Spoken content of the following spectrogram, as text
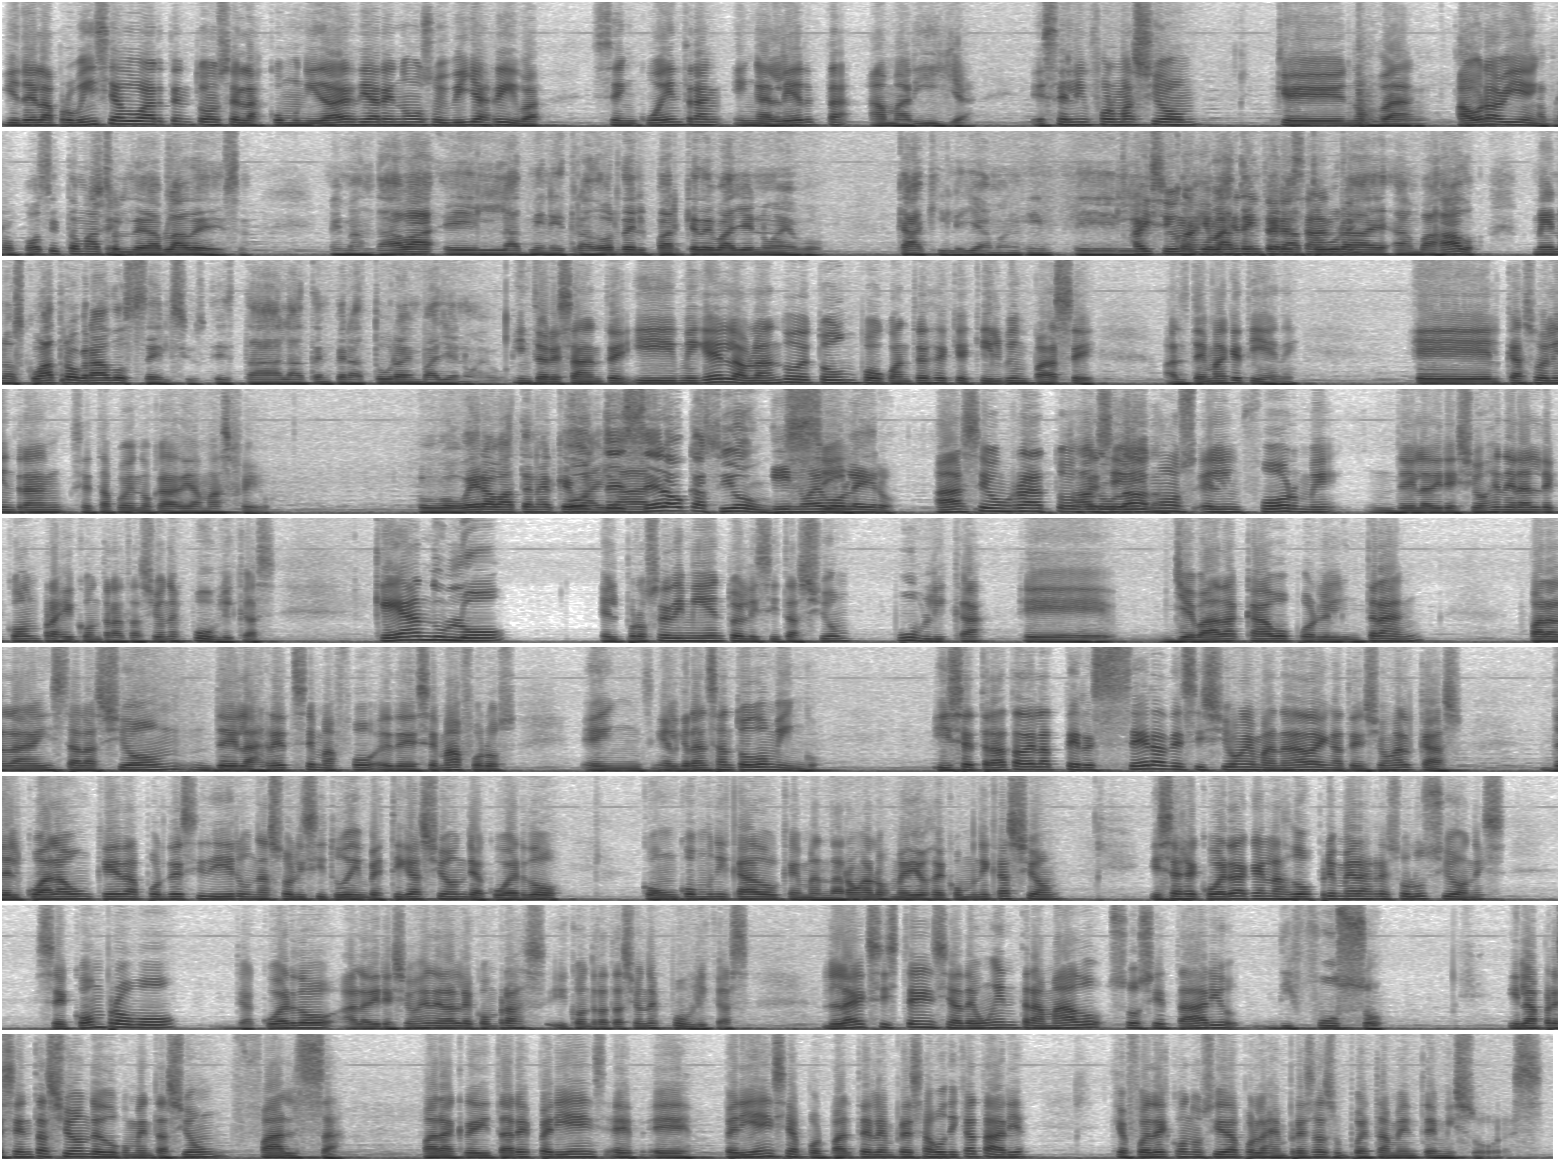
y de la provincia Duarte entonces las comunidades de Arenoso y Villarriba se encuentran en alerta amarilla. Esa es la información que nos dan. Ahora bien, A propósito, Macho, Sí. le habla de eso. Me mandaba el administrador del parque de Valle Nuevo, Kaki le llaman, el, Ay, sí, cómo la temperatura han bajado. Menos 4 grados Celsius está la temperatura en Valle Nuevo. Interesante. Y Miguel, hablando de todo un poco antes de que Kilvin pase al tema que tiene, eh, el caso del Intran se está poniendo cada día más feo. Hugo Vera va a tener que Por bailar tercera ocasión. y no es Sí. bolero. Hace un rato Anulada. recibimos el informe de la Dirección General de Compras y Contrataciones Públicas que anuló el procedimiento de licitación pública eh, llevada a cabo por el Intran para la instalación de la red de semáforos en el Gran Santo Domingo. Y se trata de la tercera decisión emanada en atención al caso, del cual aún queda por decidir una solicitud de investigación de acuerdo con un comunicado que mandaron a los medios de comunicación. Y se recuerda que en las dos primeras resoluciones se comprobó, de acuerdo a la Dirección General de Compras y Contrataciones Públicas, la existencia de un entramado societario difuso y la presentación de documentación falsa para acreditar experiencia, eh, experiencia por parte de la empresa adjudicataria que fue desconocida por las empresas supuestamente emisoras.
